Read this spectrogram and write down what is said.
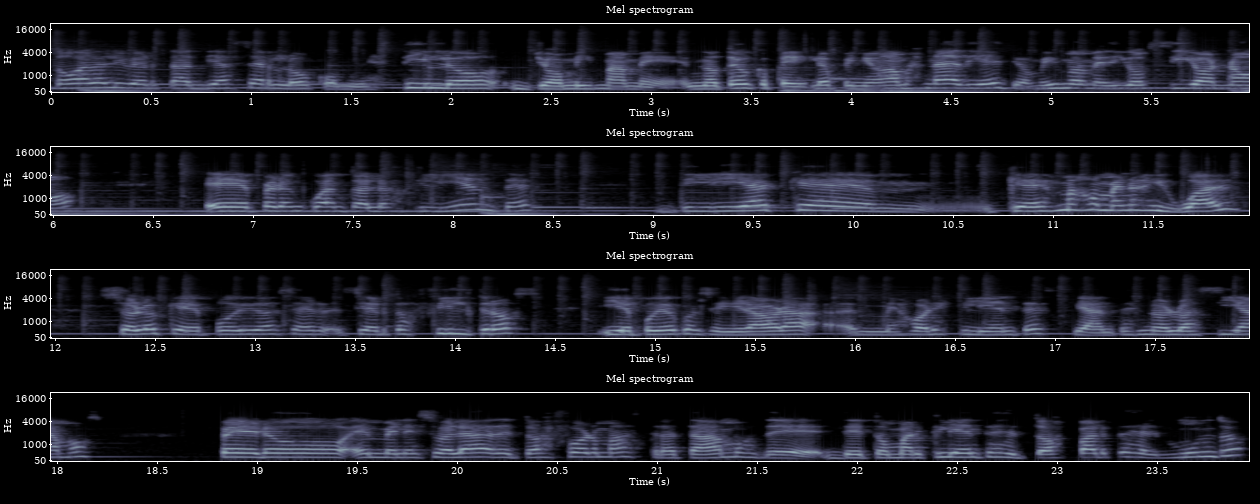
toda la libertad de hacerlo con mi estilo, yo misma me, no tengo que pedirle opinión a más nadie, yo misma me digo sí o no. Eh, pero en cuanto a los clientes, diría que, que es más o menos igual, solo que he podido hacer ciertos filtros y he podido conseguir ahora mejores clientes que antes no lo hacíamos. Pero en Venezuela, de todas formas, tratábamos de, de tomar clientes de todas partes del mundo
